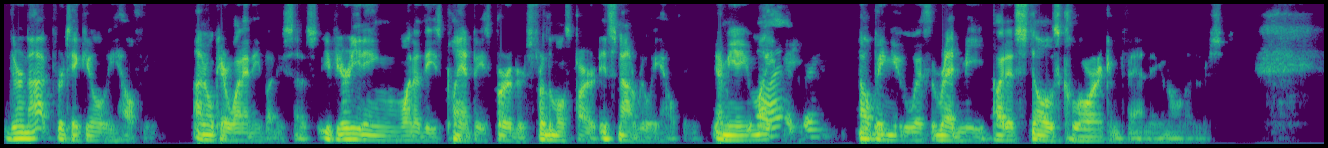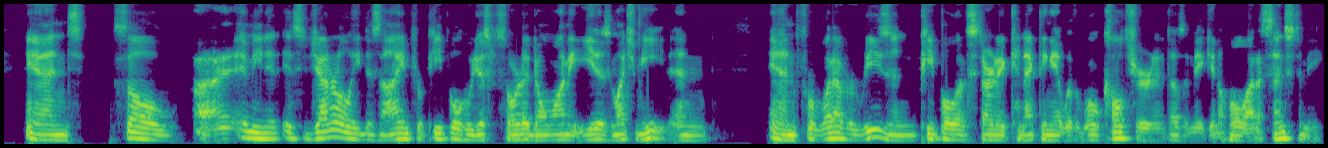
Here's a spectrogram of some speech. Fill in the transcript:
they're not particularly healthy. I don't care what anybody says. If you're eating one of these plant based burgers, for the most part, it's not really healthy. I mean, you might. Oh, helping you with red meat, but it still is caloric and fattening and all that other stuff. And so, uh, I mean, it, it's generally designed for people who just sort of don't want to eat as much meat, and and for whatever reason, people have started connecting it with woke culture, and it doesn't make it a whole lot of sense to me.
